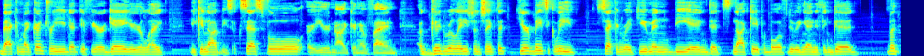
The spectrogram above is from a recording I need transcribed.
back in my country that if you're gay, you're like, you cannot be successful or you're not gonna find a good relationship, that you're basically second rate human being that's not capable of doing anything good. But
